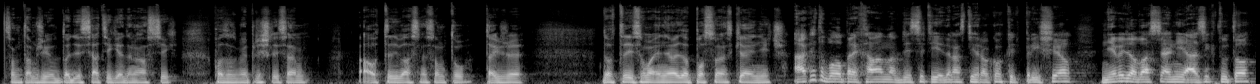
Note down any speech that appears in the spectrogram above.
som tam žil do 10-11, potom sme prišli sem a odtedy vlastne som tu, takže Dovtedy som aj nevedel po slovensky aj nič. A aké to bolo pre chalana v 10-11 rokoch, keď prišiel, nevedel vlastne ani jazyk túto,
